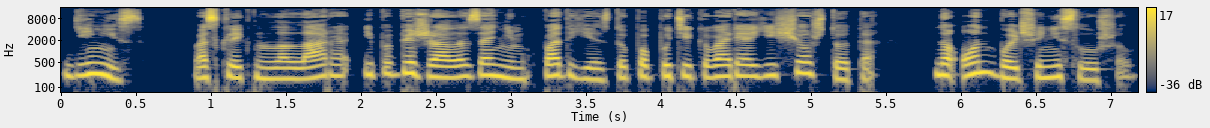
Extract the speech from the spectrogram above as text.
«Денис, — воскликнула Лара и побежала за ним к подъезду, по пути говоря еще что-то, но он больше не слушал.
